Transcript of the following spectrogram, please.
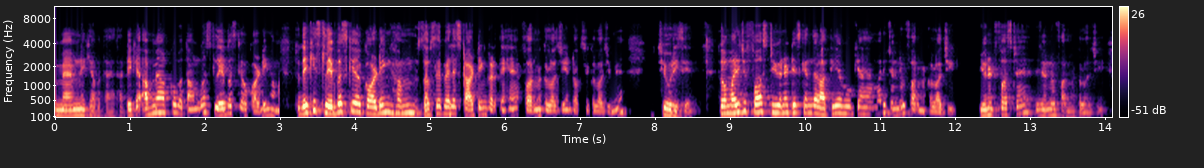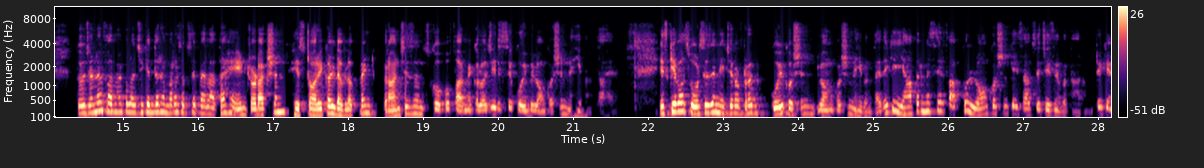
मैम ने क्या बताया था, ठीक है? अब मैं आपको बताऊँगा सिलेबस के अकॉर्डिंग हम तो देखिए सिलेबस के अकॉर्डिंग हम सबसे पहले स्टार्टिंग करते हैं फार्मेकोलॉजी एंड टॉक्सिकोलॉजी में थ्योरी से। तो हमारी जो फ़र्स्ट यूनिट इसके अंदर आती है वो क्या है? हमारी जनरल फार्मेकोलॉजी यूनिट फ़र्स्ट है जनरल फार्मेकोलॉजी तो जनरल फार्मेकोलॉजी के अंदर हमारा सबसे पहला आता है introduction historical development branches and scope of pharmacology जिससे कोई भी लॉन्ग क्वेश्चन नहीं बनता है। इसके बाद sources and nature of drug कोई क्वेश्चन लॉन्ग क्वेश्चन नहीं बनता है। देखिए, यहाँ पर मैं सिर्फ़ आपको लॉन्ग क्वेश्चन के हिसाब से चीज़ें बता रहा हूँ, ठीक है?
